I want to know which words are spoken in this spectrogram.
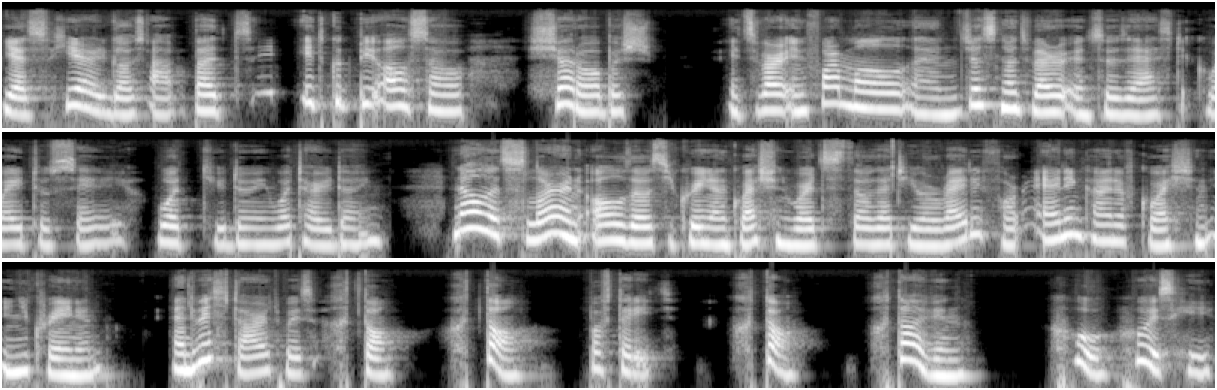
Yes, here it goes up, but it could be also що робиш? It's very informal and just not very enthusiastic way to say what you're doing, what are you doing. Now let's learn all those Ukrainian question words so that you are ready for any kind of question in Ukrainian. And we start with хто. Хто. Повторіть. Хто. Хто він? Who? Who is he?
